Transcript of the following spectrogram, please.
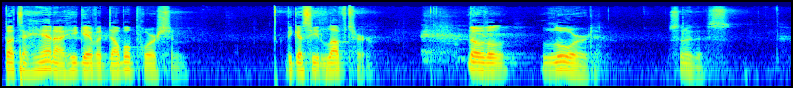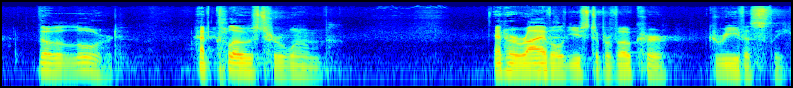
But to Hannah he gave a double portion because he loved her. Though the Lord, listen to this, though the Lord had closed her womb, and her rival used to provoke her grievously,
